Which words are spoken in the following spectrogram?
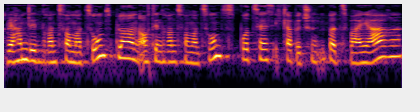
Wir haben den Transformationsplan, auch den Transformationsprozess, ich glaube jetzt schon über zwei Jahre.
